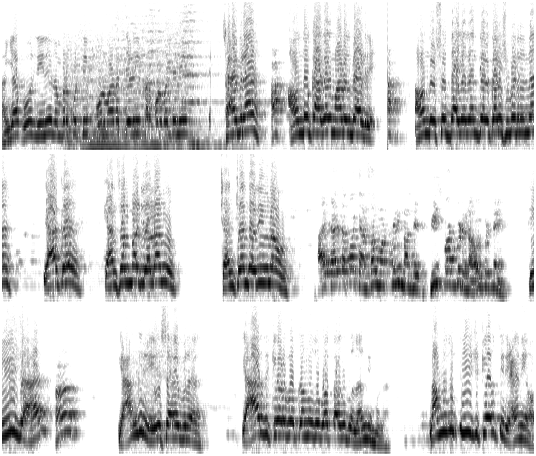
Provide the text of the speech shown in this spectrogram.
ಹಂಗ್ಯಾಕು ನೀನೇ ನಂಬರ್ ಕೊಟ್ಟಿ ಫೋನ್ ಮಾಡತ್ತೇಳಿ ಕರ್ಕೊಂಡು ಬಂದೀನಿ. ಸಾಹೇಬ್ರ ಅವಂದು ಕಾಗದ ಮಾಡೋದು ಬ್ಯಾಡ್ರಿ. ಅವಂದು ಶುದ್ಧ ಆಗ್ಯದ ಅಂತೇಳಿ ಕಳಿಸ್ಬಿಡ್ರಿ ನಾ ಯಾಕ? ಕ್ಯಾನ್ಸಲ್ ಮಾಡ್ರಿ ಎಲ್ಲಾನು ಚಂದ ಚಂದ ಅದೀವಿ ನಾವು. ಆಯ್ತಾಯ್ತಪ್ಪ ಕ್ಯಾನ್ಸಲ್ ಮಾಡ್ತೀನಿ ನಂದು. ಫೀಸ್ ಕೊಟ್ಬಿಡ್ರಿ ನಾ ಹೋಗ್ಬಿಡ್ತೀನಿ. ಫೀಸ ಹೆಂಗ್ರಿ ಸಾಹೇಬ್ರ? ಯಾರ್ದು ಕೇಳ್ಬೇಕು ಅನ್ನೋದು ಗೊತ್ತಾಗುದಿಲ್ಲ ನಿಮ್ಗ. ನಮ್ದು ಫೀಸ್ ಕೇಳ್ತೀರಿ ನೀವು?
